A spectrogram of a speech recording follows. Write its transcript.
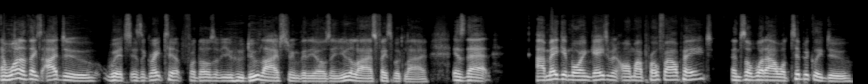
And one of the things I do, which is a great tip for those of you who do live stream videos and utilize Facebook Live, is that I may get more engagement on my profile page. And so, what I will typically do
